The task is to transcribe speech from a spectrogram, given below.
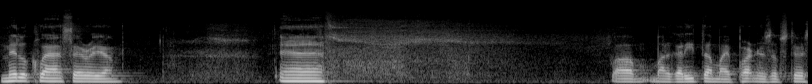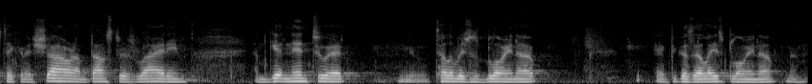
middle class area. Uh, uh, Margarita, my partner's upstairs taking a shower. I'm downstairs writing. I'm getting into it. You know, television's blowing up because LA's blowing up. And,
